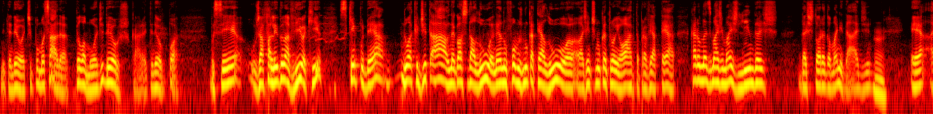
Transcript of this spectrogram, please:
entendeu? É tipo, moçada, pelo amor de Deus, cara, entendeu? Pô, você, já falei do navio aqui, se quem puder, não acredita, ah, o negócio da Lua, né? Não fomos nunca até a Lua, a gente nunca entrou em órbita para ver a Terra. Cara, uma das imagens mais lindas da história da humanidade. Hum. É, a,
